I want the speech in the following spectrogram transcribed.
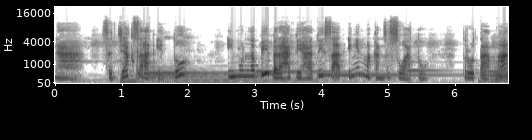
Nah, sejak saat itu, Imun lebih berhati-hati saat ingin makan sesuatu, terutama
